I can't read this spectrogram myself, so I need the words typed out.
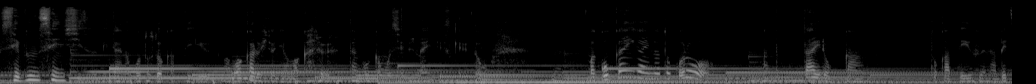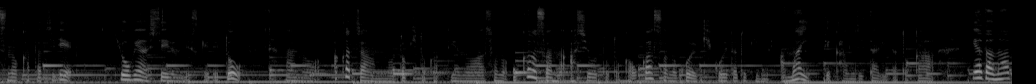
セブンセンシズみたいなこととかっていう、まあ、分かる人には分かる 単語かもしれないんですけれど、うんまあ、五感以外のところを、まあ、第六感とかっていう風な別の形で表現はしているんですけれどあの赤ちゃんの時とかっていうのはそのお母さんの足音とかお母さんの声聞こえた時に甘いって感じたりだとか嫌だなっ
